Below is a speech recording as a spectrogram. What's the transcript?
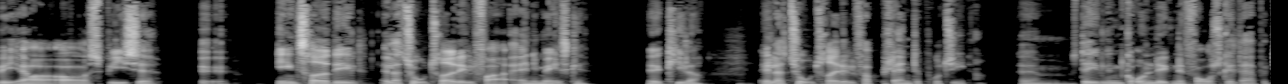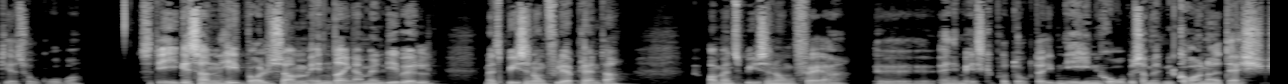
ved at, at spise øh, en tredjedel eller to tredjedel fra animalske øh, kilder, eller to tredjedel fra planteproteiner. Øh, så det er en grundlæggende forskel, der er på de her to grupper. Så det er ikke sådan helt voldsomme ændringer, men alligevel, man spiser nogle flere planter, og man spiser nogle færre øh, animalske produkter i den ene gruppe, som er den grønnere dash.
